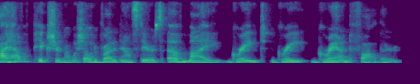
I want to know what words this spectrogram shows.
I have a picture, and I wish I would have brought it downstairs of my great great grandfather,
